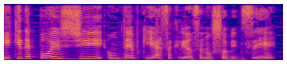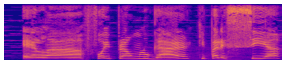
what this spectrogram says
E que depois de um tempo que essa criança não soube dizer, ela foi para um lugar que parecia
